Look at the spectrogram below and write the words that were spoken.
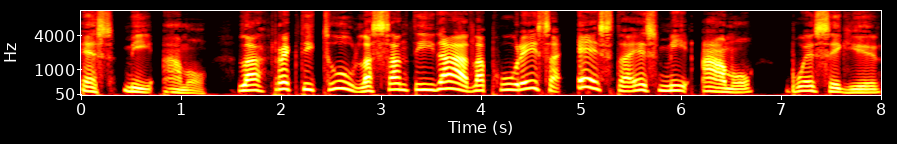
es mi amo. La rectitud, la santidad, la pureza, esta es mi amo. Voy seguir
